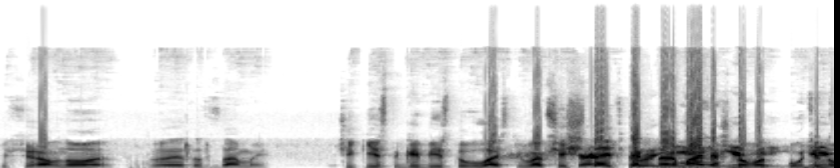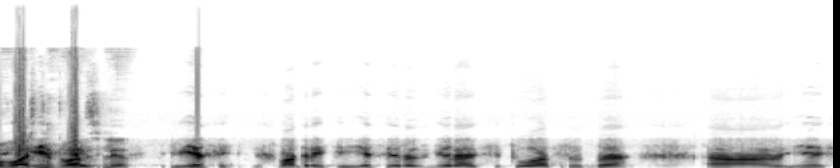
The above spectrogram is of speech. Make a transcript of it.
И все равно э, этот самый чекист и габист у власти. Вы вообще считаете, что, как нормально, если- что вот если- Путин у если- власти если- 20 лет? Если, смотрите, если разбирать ситуацию, да, а, есть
